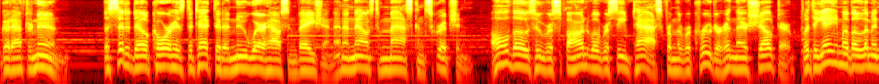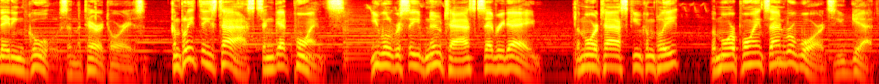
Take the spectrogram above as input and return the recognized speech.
Good afternoon. The Citadel Corps has detected a new warehouse invasion and announced mass conscription. All those who respond will receive tasks from the recruiter in their shelter, with the aim of eliminating ghouls in the territories. Complete these tasks and get points. You will receive new tasks every day. The more tasks you complete, the more points and rewards you get.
